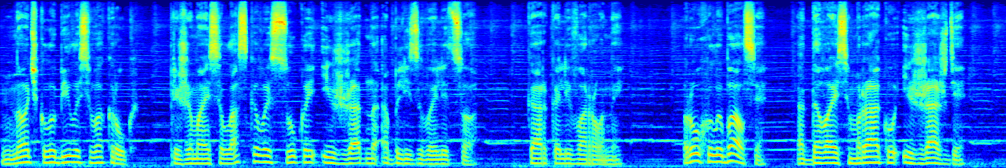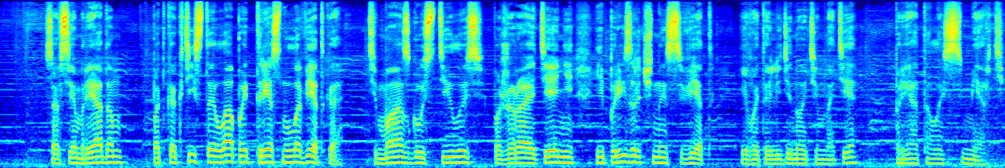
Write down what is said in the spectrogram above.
Ночь клубилась вокруг, прижимаясь ласковой сукой и жадно облизывая лицо. Каркали вороны. Рух улыбался, отдаваясь мраку и жажде. Совсем рядом, под когтистой лапой треснула ветка. Тьма сгустилась, пожирая тени и призрачный свет, и в этой ледяной темноте – пряталась смерть.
